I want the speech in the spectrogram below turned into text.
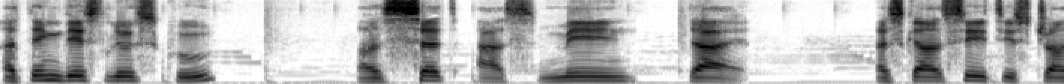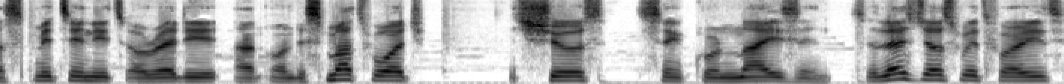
I think this looks cool and set as main dial. As you can see, it is transmitting it already and on the smartwatch, it shows synchronizing. So let's just wait for it.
